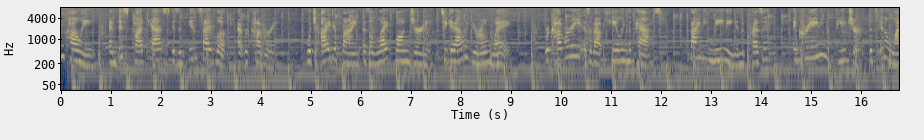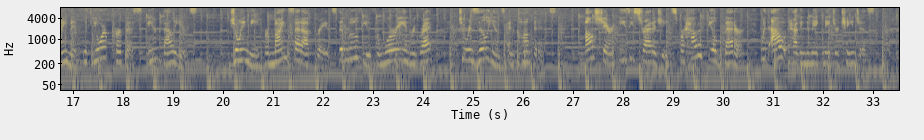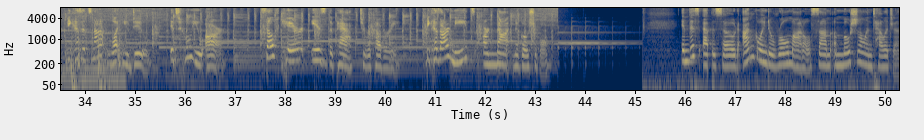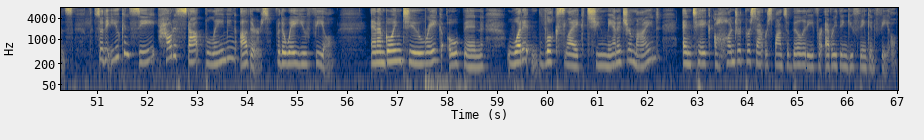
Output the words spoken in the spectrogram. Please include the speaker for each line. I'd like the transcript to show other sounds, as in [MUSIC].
Speaker 1: I'm Colleen, and this podcast is an inside look at recovery, which I define as a lifelong journey to get out of your own way. Recovery is about healing the past, finding meaning in the present, and creating a future that's in alignment with your purpose and values. Join me for mindset upgrades that move you from worry and regret to resilience and confidence. I'll share easy strategies for how to feel better without having to make major changes. Because it's not what you do, it's who you are. Self care is the path to recovery because our needs are not negotiable. In this episode, I'm going to role model some emotional intelligence so that you can see how to stop blaming others for the way you feel. And I'm going to break open what it looks like to manage your mind and take 100% responsibility for everything you think and feel.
